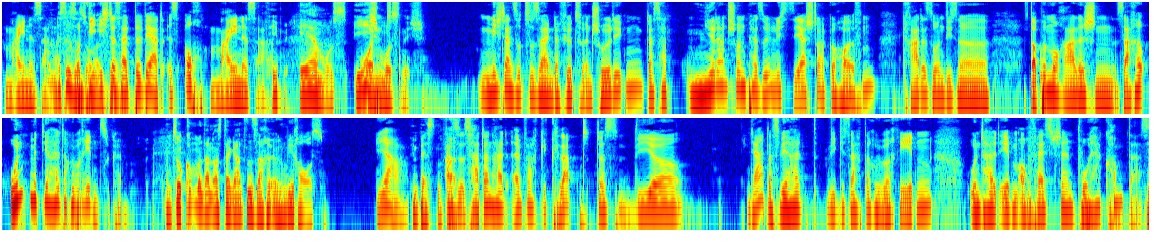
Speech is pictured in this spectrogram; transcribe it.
meine Sache. Das ist ja Und wie sowas, ich das halt bewerte, ist auch meine Sache Eben, er muss, ich Und- muss nicht. Mich dann sozusagen dafür zu entschuldigen, das hat mir dann schon persönlich sehr stark geholfen, gerade so in dieser doppelmoralischen Sache und mit dir halt darüber reden zu können. Und so kommt man dann aus der ganzen Sache irgendwie raus. Ja. Im besten Fall. Also es hat dann halt einfach geklappt, dass wir, ja, dass wir halt, wie gesagt, darüber reden und halt eben auch feststellen, woher kommt das?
